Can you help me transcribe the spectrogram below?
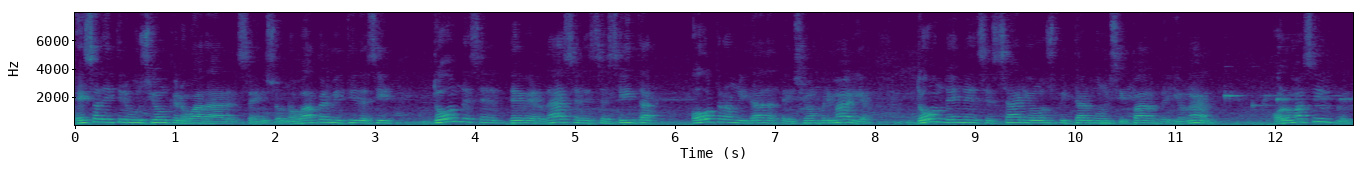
Esa distribución que nos va a dar el censo nos va a permitir decir dónde se, de verdad se necesita otra unidad de atención primaria, dónde es necesario un hospital municipal regional. O lo más simple,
